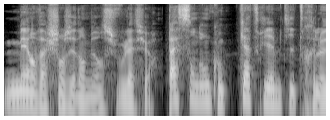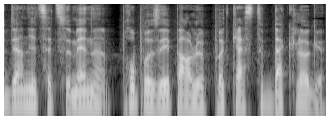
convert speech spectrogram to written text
mais on va changer d'ambiance, je vous l'assure. Passons donc au quatrième titre, le dernier de cette semaine, proposé par le podcast Backlog,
